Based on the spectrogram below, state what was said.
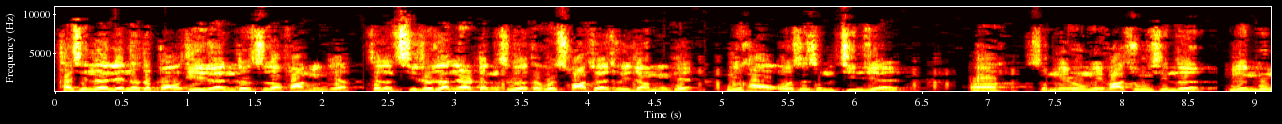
他现在连他的保洁员都知道发名片，在那汽车站点等车，他会歘拽出一张名片：“你好，我是什么金简啊，是美容美发中心的员工，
